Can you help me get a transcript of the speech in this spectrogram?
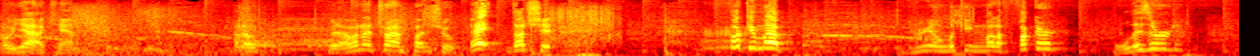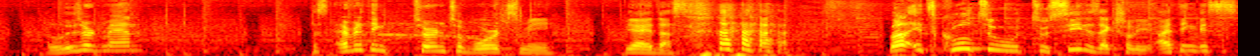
Oh yeah, I can. Hello. But I wanna try and punch you. Hey, that shit. Fuck him up. Green looking motherfucker. Lizard. Lizard man. Does everything turn towards me? Yeah, it does. well, it's cool to to see this actually. I think this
